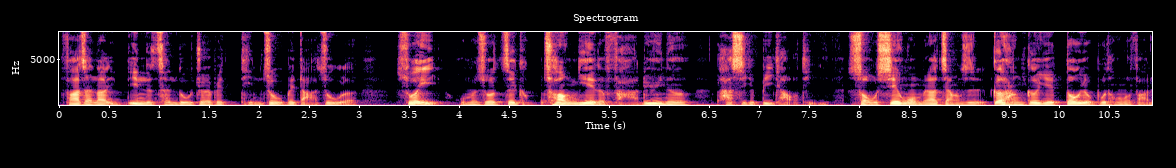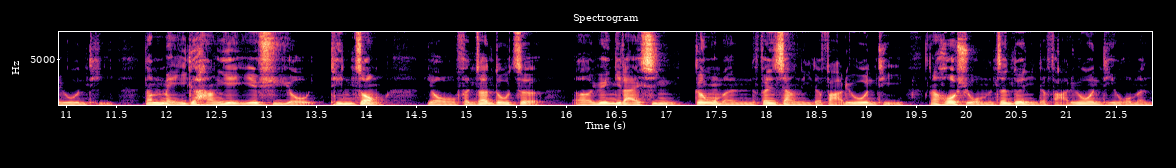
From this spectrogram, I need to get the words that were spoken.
发展到一定的程度就会被停住、被打住了。所以，我们说这个创业的法律呢，它是一个必考题。首先，我们要讲是各行各业都有不同的法律问题。那每一个行业，也许有听众、有粉砖读者，呃，愿意来信跟我们分享你的法律问题。那或许我们针对你的法律问题，我们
